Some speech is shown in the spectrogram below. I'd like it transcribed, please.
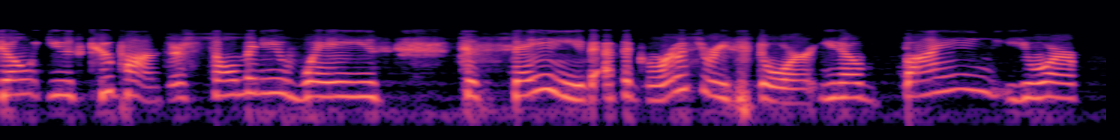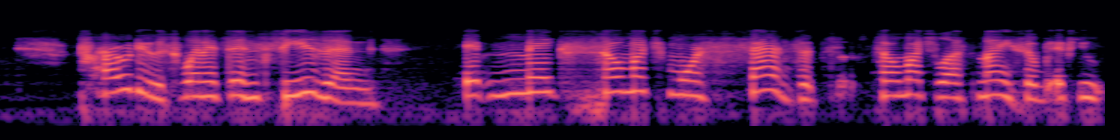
don't use coupons, there's so many ways to save at the grocery store. You know, buying your produce when it's in season, it makes so much more sense. It's so much less money. So if you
